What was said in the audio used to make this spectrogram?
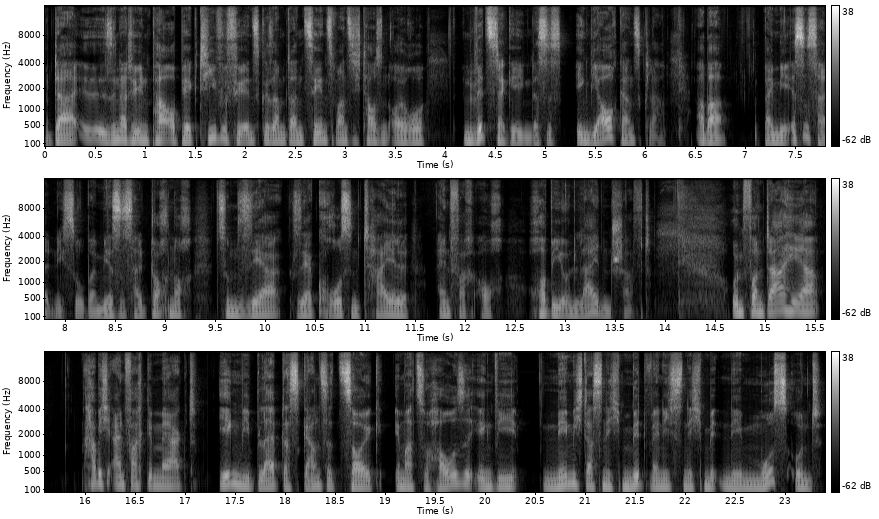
Und da äh, sind natürlich ein paar Objektive für insgesamt dann 10.000, 20.000 Euro ein Witz dagegen. Das ist irgendwie auch ganz klar. Aber bei mir ist es halt nicht so. Bei mir ist es halt doch noch zum sehr, sehr großen Teil einfach auch Hobby und Leidenschaft. Und von daher habe ich einfach gemerkt, irgendwie bleibt das ganze Zeug immer zu Hause. Irgendwie nehme ich das nicht mit, wenn ich es nicht mitnehmen muss und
